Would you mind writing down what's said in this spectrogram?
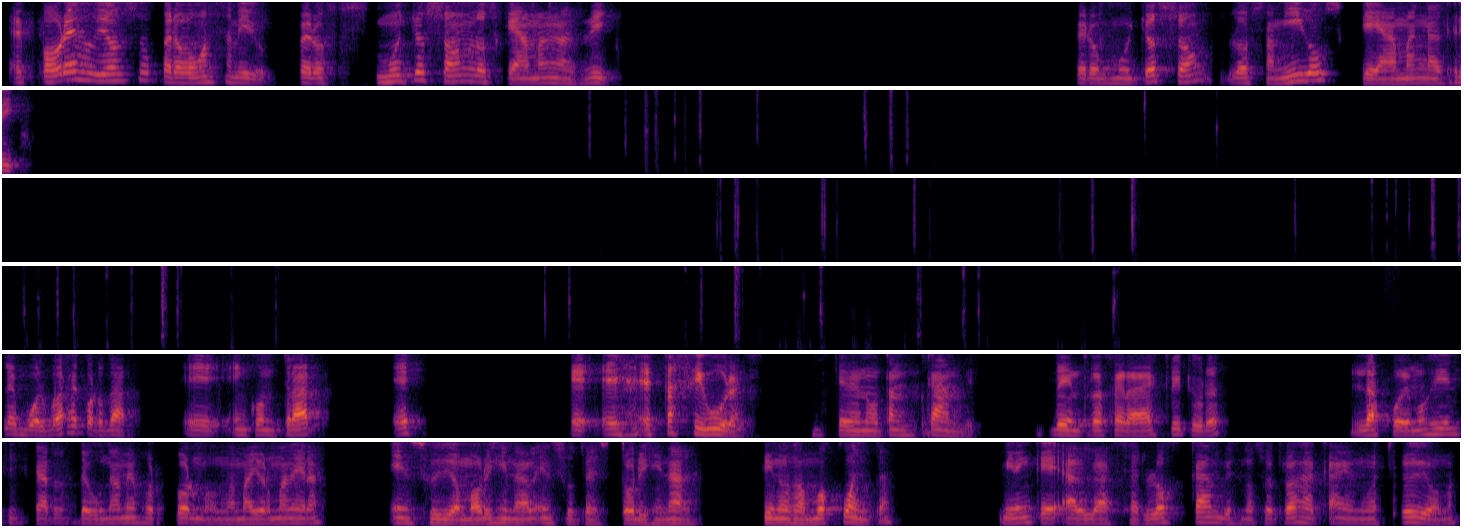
El pobre es odioso, pero aún es amigo. Pero muchos son los que aman al rico. Pero muchos son los amigos que aman al rico. Les vuelvo a recordar, eh, encontrar e, e, estas figuras que denotan cambio dentro de la Sagrada Escritura, las podemos identificar de una mejor forma, de una mayor manera, en su idioma original, en su texto original. si nos damos cuenta, miren que al hacer los cambios nosotros acá en nuestro idioma,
